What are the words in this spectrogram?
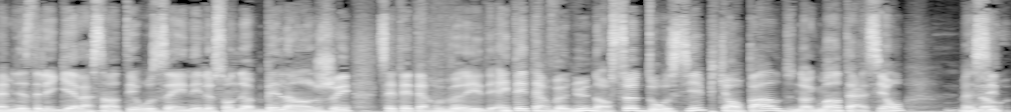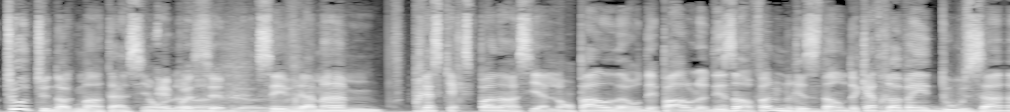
La ministre déléguée à la Santé aux aînés, le Sonia Bélanger, s'est est intervenue dans ce dossier. Puis quand on parle d'une augmentation, ben c'est toute une augmentation. Impossible. C'est vraiment presque exponentiel. On parle au départ des enfants d'une résidente de 92 ans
